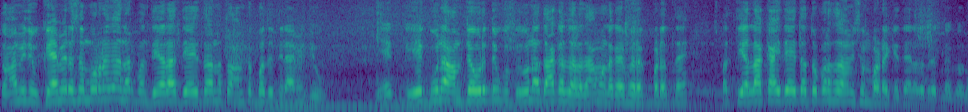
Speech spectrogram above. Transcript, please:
तो आम्ही देऊ. कॅमेरा समोर नाही जाणार पण त्याला द्यायचा ना तो आमच्या पद्धतीने आम्ही देऊ. एक एक गुन्हा आमच्यावरती गुन्हा दाखल झाला तर आम्हाला काही फरक पडत नाही. पण त्याला काय द्यायचा तो प्रसाद आम्ही शंभर टक्के देण्याचा प्रयत्न करू.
